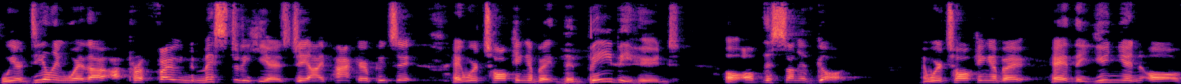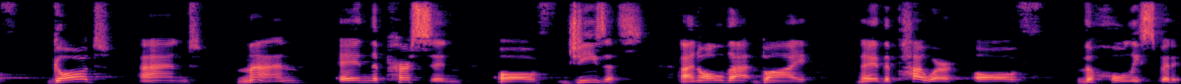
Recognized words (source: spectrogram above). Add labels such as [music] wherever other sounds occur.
We are dealing with a, a profound mystery here, as J.I. Packer puts it. And we're talking about the babyhood of, the Son of God. And we're talking about uh, the union of God and man in the person of Jesus. And all that by uh, the power of the Holy Spirit.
